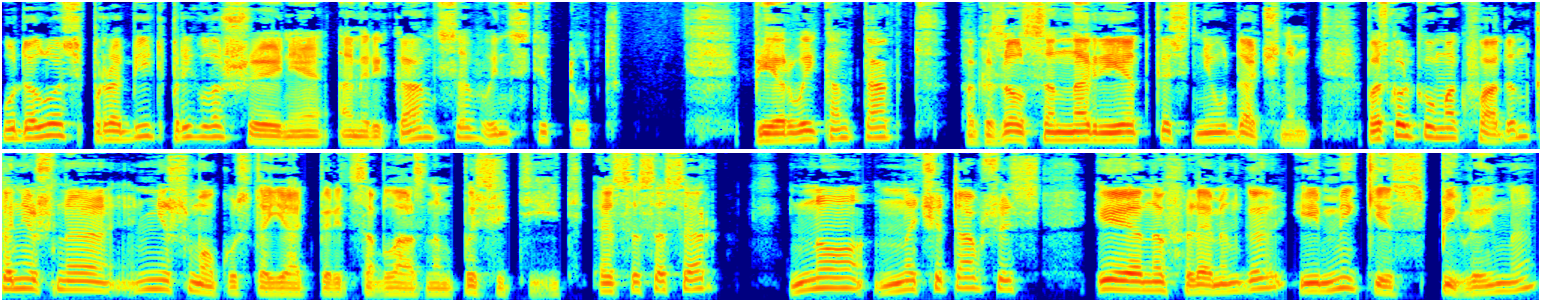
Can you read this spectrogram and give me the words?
удалось пробить приглашение американца в институт. Первый контакт оказался на редкость неудачным, поскольку Макфаден, конечно, не смог устоять перед соблазном посетить СССР, но, начитавшись Иэна Флеминга и Микки Спилейна,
